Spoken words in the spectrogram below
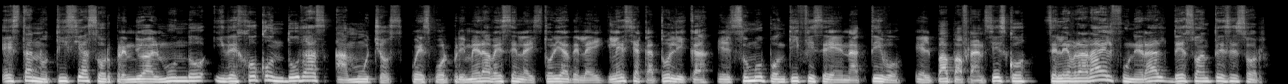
Esta noticia sorprendió al mundo y dejó con dudas a muchos, pues por primera vez en la historia de la Iglesia Católica, el sumo pontífice en activo, el Papa Francisco, celebrará el funeral de su antecesor.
